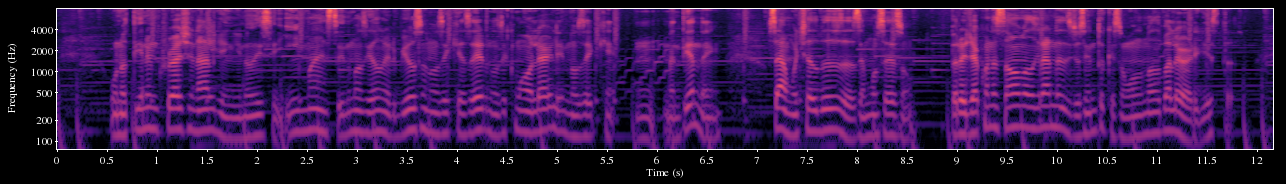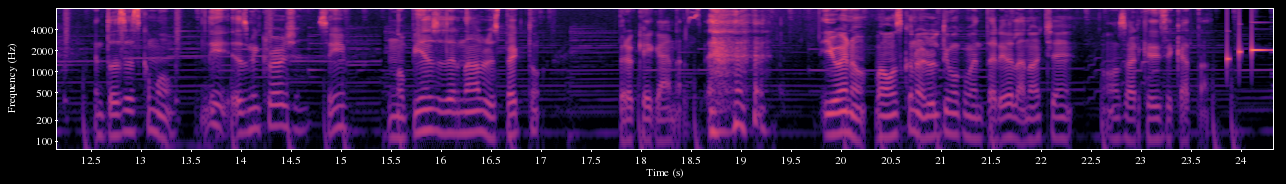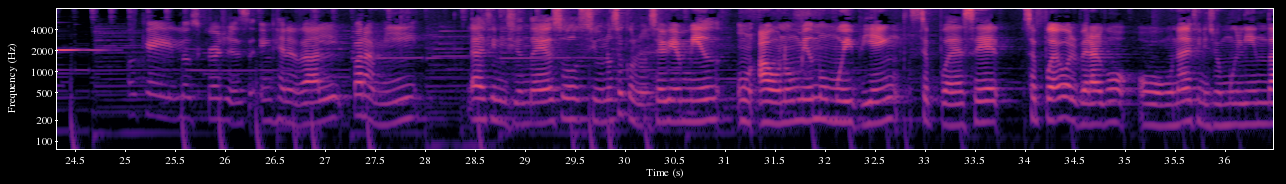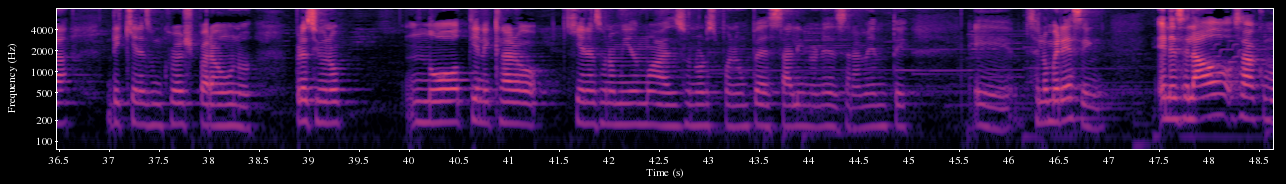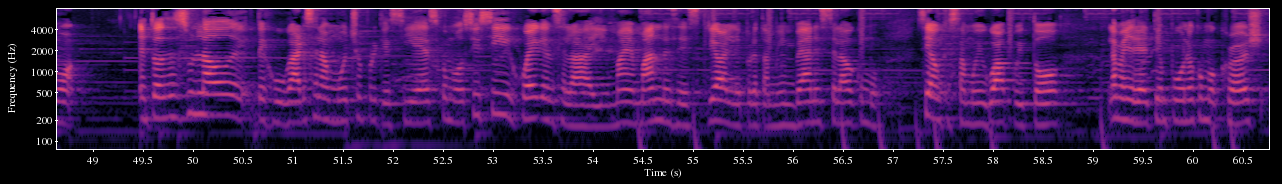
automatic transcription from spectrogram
uno tiene un crush en alguien y uno dice, Ima, estoy demasiado nervioso, no sé qué hacer, no sé cómo hablarle, no sé qué. Mm, ¿Me entienden? O sea, muchas veces hacemos eso. Pero ya cuando estamos más grandes, yo siento que somos más valeverguistas. Entonces es como, es mi crush, sí. No pienso hacer nada al respecto, pero qué ganas. Y bueno, vamos con el último comentario de la noche. Vamos a ver qué dice Kata. Ok, los crushes. En general, para mí, la definición de eso, si uno se conoce bien a uno mismo muy bien, se puede hacer, se puede volver algo o una definición muy linda de quién es un crush para uno. Pero si uno no tiene claro quién es uno mismo, a veces uno los pone un pedestal y no necesariamente eh, se lo merecen. En ese lado, o sea, como entonces es un lado de, jugársela mucho porque si es como, sí, sí, jueguensela y madre, mándese, escríbanle, pero también vean este lado como, sí, aunque está muy guapo y todo, la mayoría del tiempo uno como crush,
